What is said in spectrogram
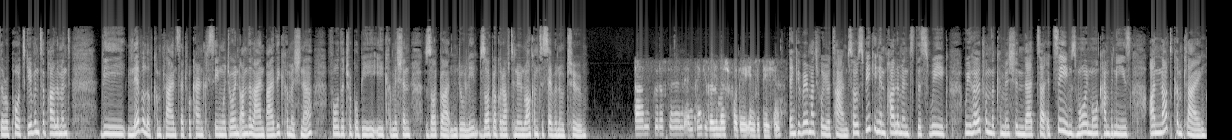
the report given to Parliament, the level of compliance that we're currently seeing. We're joined on the line by the Commissioner for the Triple BEE Commission, Zodwa Ntuli. Zodwa, good afternoon. Welcome to 702. Um, good afternoon, and thank you very much for the invitation. Thank you very much for your time. So, speaking in Parliament this week, we heard from the Commission that uh, it seems more and more companies are not complying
